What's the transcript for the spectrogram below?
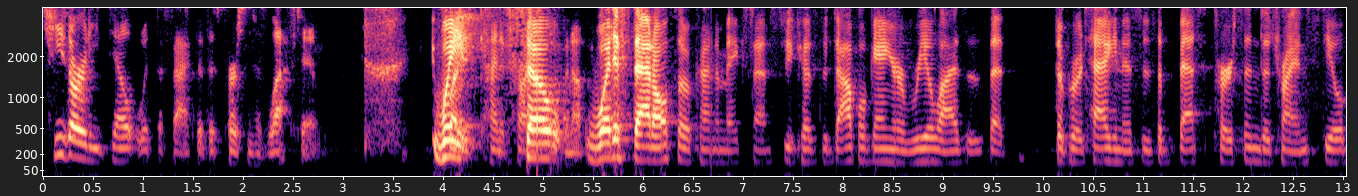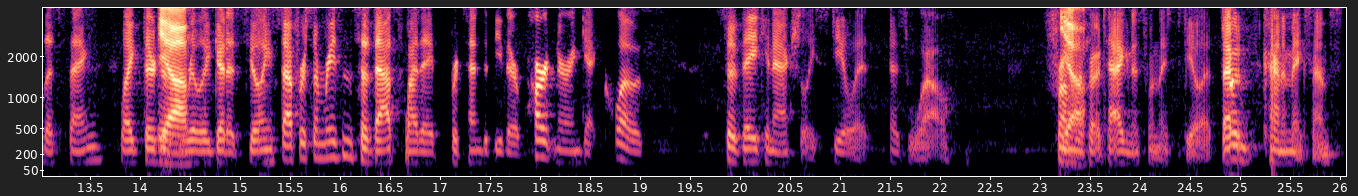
he's already dealt with the fact that this person has left him. Wait. it's kind of trying to so open up. what if that also kind of makes sense because the doppelganger realizes that the protagonist is the best person to try and steal this thing. Like they're just Yeah. really good at stealing stuff for some reason. So that's why they pretend to be their partner and get close so they can actually steal it as well from Yeah. the protagonist when they steal it. That would kind of make sense.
